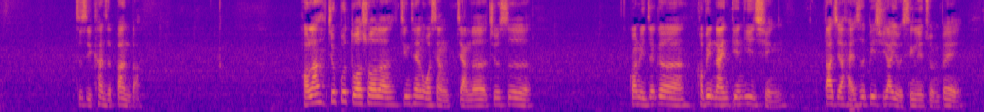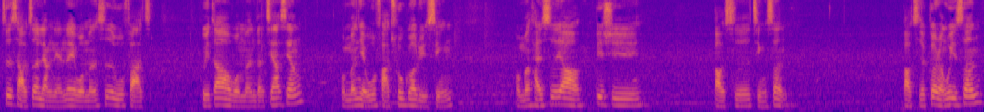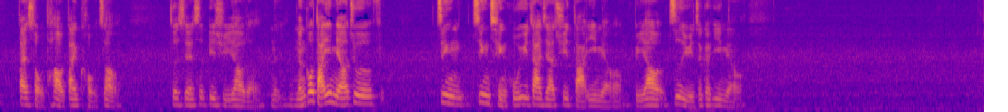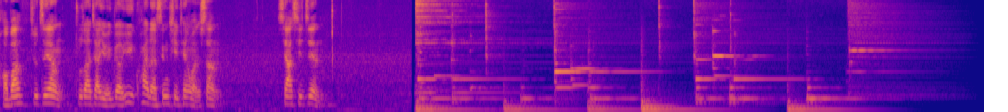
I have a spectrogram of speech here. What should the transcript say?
自己看着办吧。好了，就不多说了。今天我想讲的就是关于这个 COVID-19 疫情，大家还是必须要有心理准备。至少这两年内，我们是无法回到我们的家乡，我们也无法出国旅行。我们还是要必须保持谨慎，保持个人卫生，戴手套、戴口罩。这些是必须要的，能能够打疫苗就敬敬请呼吁大家去打疫苗，不要至于这个疫苗。好吧，就这样，祝大家有一个愉快的星期天晚上，下期见。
